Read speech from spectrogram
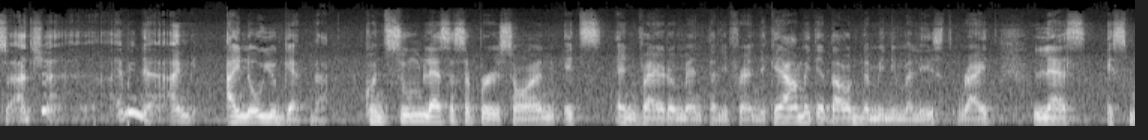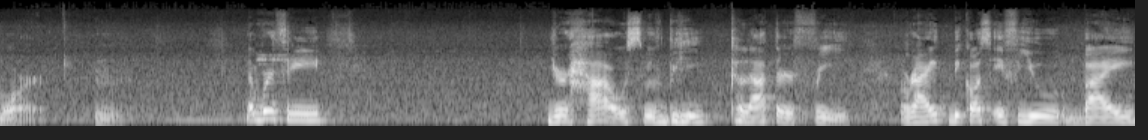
So, actually, I mean, I I know you get that. Consume less as a person, it's environmentally friendly. Kaya may tinatawag na minimalist, right? Less is more. Mm. Number three, your house will be clutter-free, right? Because if you buy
